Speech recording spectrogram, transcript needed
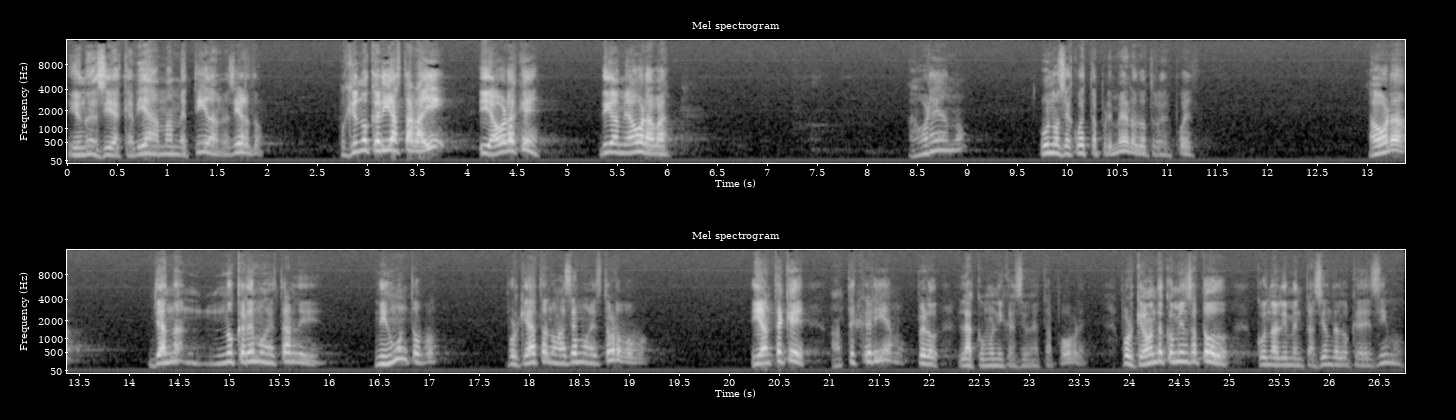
Y uno decía, que vieja más metida, ¿no es cierto? Porque uno quería estar ahí. ¿Y ahora qué? Dígame ahora, va. Ahora ya no. Uno se acuesta primero, el otro después. Ahora ya no, queremos estar ni, ni juntos, porque hasta nos hacemos estorbo. Y antes que, antes queríamos, pero la comunicación está pobre. Porque ¿dónde comienza todo? Con la alimentación de lo que decimos.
